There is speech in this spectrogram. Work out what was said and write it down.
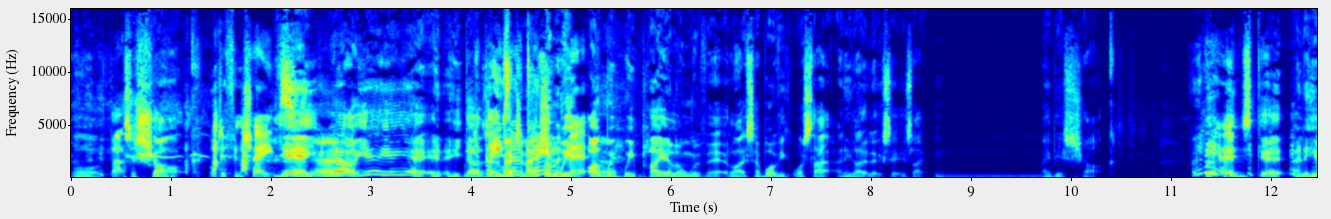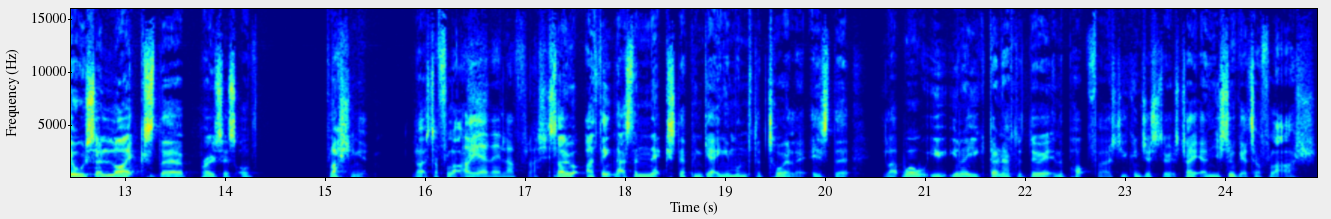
or "That's a shark." All different shapes. Yeah, Yeah. yeah, well, yeah, yeah, yeah. And he does. but he's okay imagination. and with we, it. I, we we play along with it. Like, so what have you? What's that? And he like looks at it. It's like mm, maybe a shark. But Brilliant. it's good. And he also likes the process of flushing it. He likes to flush. Oh yeah, they love flushing. So I think that's the next step in getting him onto the toilet is that you're like, well, you, you know, you don't have to do it in the pot first. You can just do it straight, and you still get to flush.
